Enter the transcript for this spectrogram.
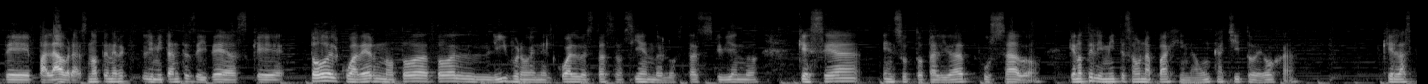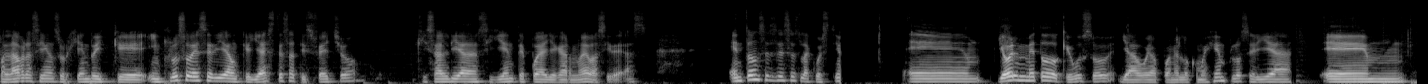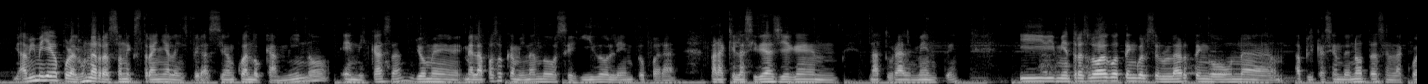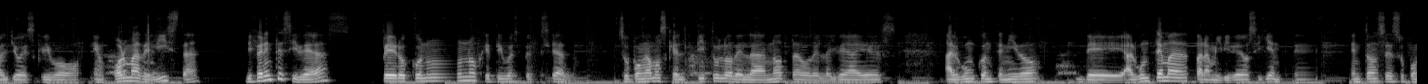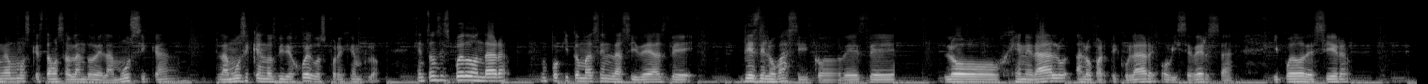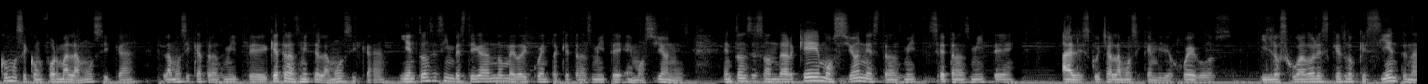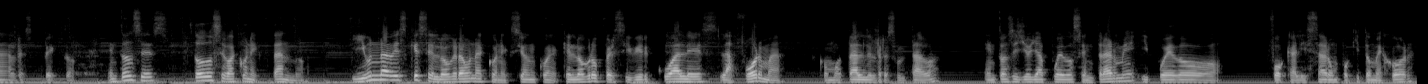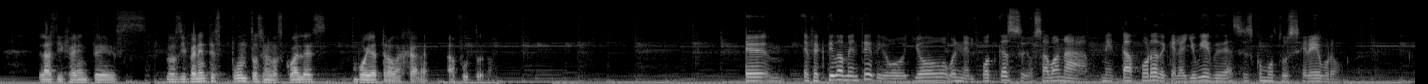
de palabras, no tener limitantes de ideas, que todo el cuaderno, todo, todo el libro en el cual lo estás haciendo, lo estás escribiendo, que sea en su totalidad usado, que no te limites a una página, un cachito de hoja, que las palabras sigan surgiendo y que incluso ese día, aunque ya esté satisfecho, quizá al día siguiente pueda llegar nuevas ideas. Entonces esa es la cuestión. Em, yo el método que uso, ya voy a ponerlo como ejemplo, sería, em, a mí me llega por alguna razón extraña la inspiración cuando camino en mi casa, yo me, la paso caminando seguido, lento, para, para que las ideas lleguen naturalmente. Y mientras lo hago, tengo el celular, tengo una aplicación de notas en la cual yo escribo en forma de lista diferentes ideas pero con un, objetivo especial. Supongamos que el título de la nota o de la idea es algún contenido de algún tema para mi video siguiente. Entonces, supongamos que estamos hablando de la música, la música en los videojuegos, por ejemplo. Entonces puedo andar un poquito más en las ideas de desde lo básico, desde lo general a lo particular o viceversa. Y puedo decir cómo se conforma la música, la música transmite, qué transmite la música. Y entonces investigando me doy cuenta que transmite emociones. Entonces andar qué emociones se transmite al escuchar la música en videojuegos y los jugadores qué es lo que sienten al respecto. Entonces todo se va conectando. Y una vez que se logra una conexión, que logro percibir cuál es la forma como tal del resultado, entonces yo ya puedo centrarme y puedo focalizar un poquito mejor las diferentes, los diferentes puntos en los cuales voy a trabajar a, futuro. Eh, efectivamente, digo, yo en el podcast usaba una metáfora de que la lluvia de ideas es como tu cerebro.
